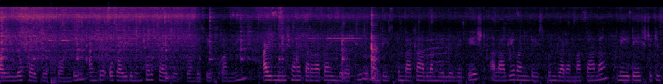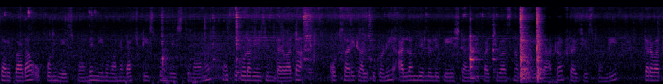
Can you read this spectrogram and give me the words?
ఆయిల్లో ఫ్రై చేసుకోండి. అంటే ఒక ఐదు నిమిషాలు ఫ్రై చేసుకోండి పీకాన్ని. ఐదు నిమిషాల తర్వాత ఇందులోకి వన్ టీ స్పూన్ దాకా అల్లం వెల్లుల్లి పేస్ట్ అలాగే వన్ టీ స్పూన్ గరం మసాలా. మీ టేస్ట్కి సరిపడా ఉప్పుని వేసుకోండి. నేను వన్ అండ్ హాఫ్ టీ స్పూన్ వేస్తున్నాను. ఉప్పు కూడా వేసిన తర్వాత ఒకసారి కలుపుకొని అల్లం వెల్లుల్లి పేస్ట్ అనేది పచ్చివాసన పోయేదాకా ఫ్రై చేసుకోండి. తర్వాత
